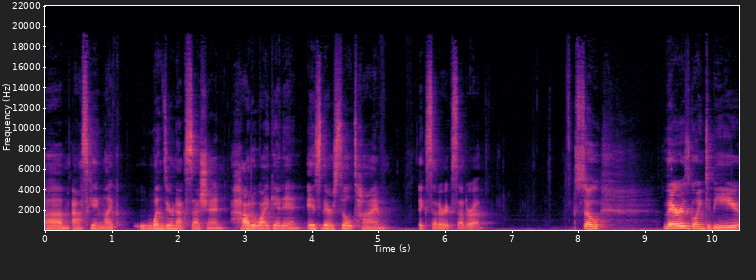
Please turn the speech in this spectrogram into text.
um, asking like, when's your next session? How do I get in? Is there still time? Etc. Etc. So there is going to be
